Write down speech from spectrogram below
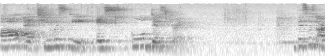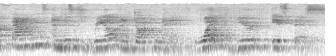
all at TUSD, a school district. This is our families and this is real and documented. What year is this?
